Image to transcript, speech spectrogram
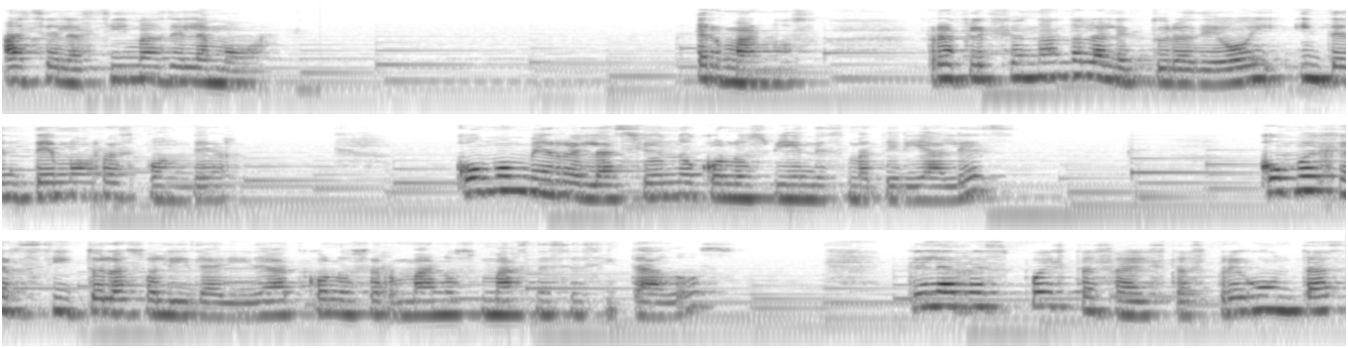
hacia las cimas del amor. Hermanos, reflexionando la lectura de hoy, intentemos responder. ¿Cómo me relaciono con los bienes materiales? ¿Cómo ejercito la solidaridad con los hermanos más necesitados? Que las respuestas a estas preguntas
